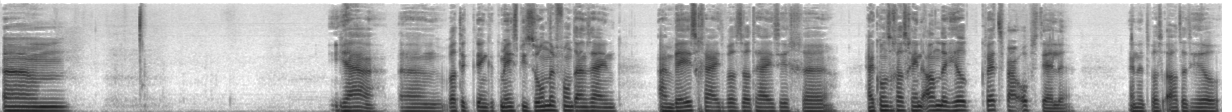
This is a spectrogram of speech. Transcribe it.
Ehm, ja, ehm, wat ik denk het meest bijzonder vond aan zijn aanwezigheid... was dat hij zich... eh, hij kon zich als geen ander heel kwetsbaar opstellen. En het was altijd heel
